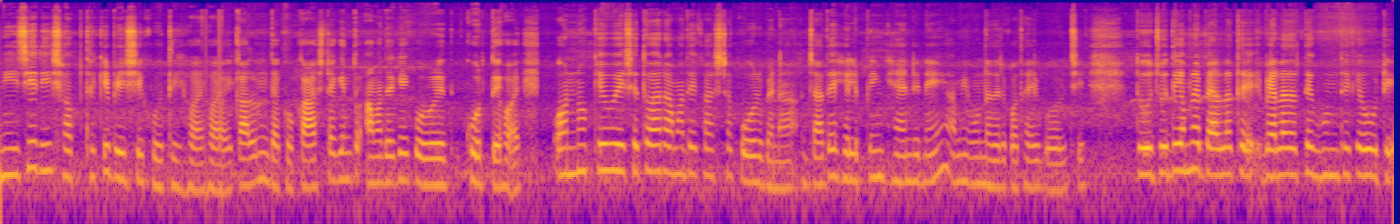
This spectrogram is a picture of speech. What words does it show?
নিজেরই সব থেকে বেশি ক্ষতি হয় হয়। কারণ দেখো, কাজটা কিন্তু আমাদেরকে করে, করতে হয়। অন্য কেউ এসে তো আর আমাদের কাজটা করবে না। যাদের হেল্পিং হ্যান্ড নেই, আমি ওনাদের কথাই বলছি। তো যদি আমরা বেলাতে বেলাতে ঘুম থেকে উঠি,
